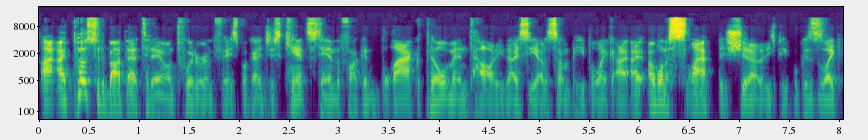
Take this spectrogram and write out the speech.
I, I, posted about that today on Twitter and Facebook. I just can't stand the fucking black pill mentality that I see out of some people. Like I I, want to slap this shit out of these people because it's like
